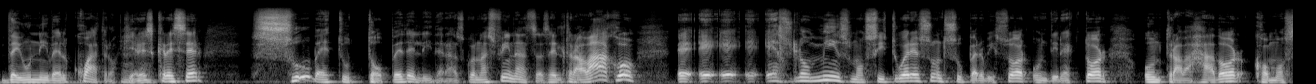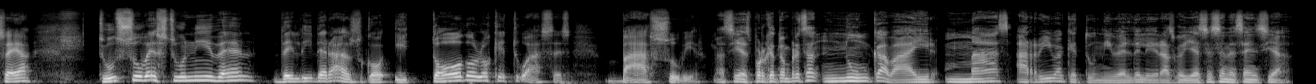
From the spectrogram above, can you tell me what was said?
de un nivel 4. ¿Quieres crecer? Sube tu tope de liderazgo en las finanzas. El trabajo eh, eh, eh, es lo mismo. Si tú eres un supervisor, un director, un trabajador, como sea, tú subes tu nivel de liderazgo y todo lo que tú haces va a subir. Así es, porque tu empresa nunca va a ir más arriba que tu nivel de liderazgo y ese es en esencia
